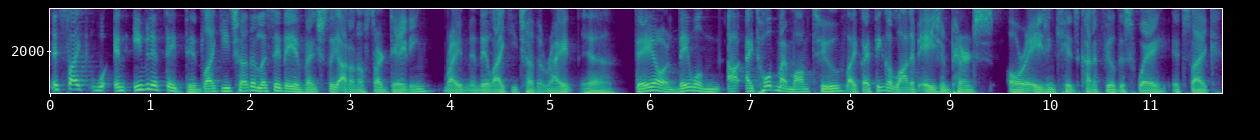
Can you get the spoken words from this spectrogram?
it's like, w- and even if they did like each other, let's say they eventually, I don't know, start dating, right? And they like each other, right? yeah. They are, they will. I, I told my mom too, like, I think a lot of Asian parents or Asian kids kind of feel this way. It's like,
